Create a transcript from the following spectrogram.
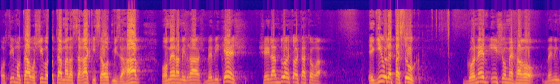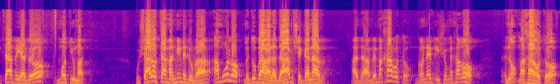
עושים אותה, הושיב אותם על עשרה כיסאות מזהב, אומר המדרש, וביקש שילמדו אותו את התורה. הגיעו לפסוק, גונב איש ומחרו, ונמצא בידו מות יומת. הוא שאל אותם על מי מדובר, אמרו לו, מדובר על אדם שגנב אדם ומכר אותו, גונב איש ומחרו. נו, מכר אותו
